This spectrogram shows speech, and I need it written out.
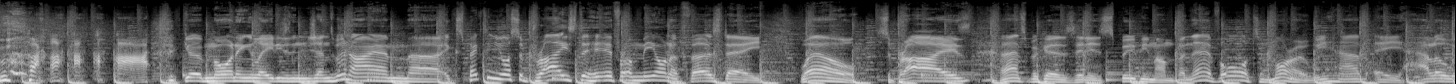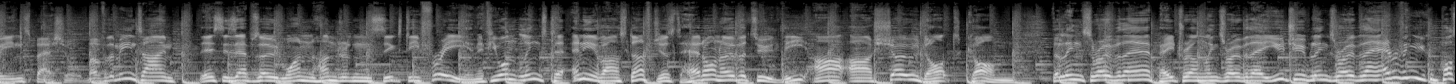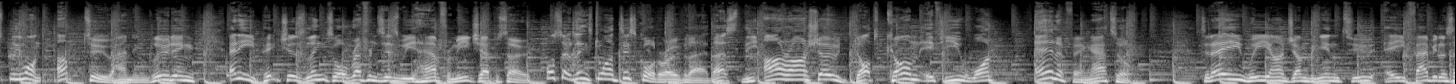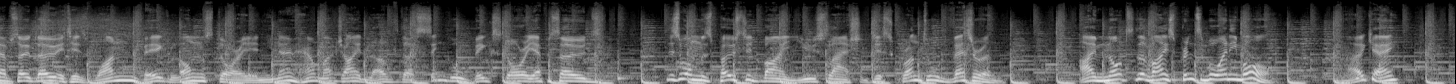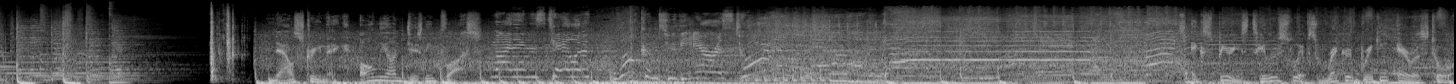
Good morning, ladies and gentlemen. I am uh, expecting your surprise to hear from me on a Thursday. Well, surprise! That's because it is Spoopy Month, and therefore tomorrow we have a Halloween special. But for the meantime, this is episode 163, and if you want links to any of our stuff, just head on over to therrshow.com. The links are over there, Patreon links are over there, YouTube links are over there, everything you could possibly want, up to and including any pictures, links, or references we have from each episode. Also, links to our Discord are over there. That's therrshow.com if you want anything at all. Today, we are jumping into a fabulous episode, though it is one big long story, and you know how much I love the single big story episodes. This one was posted by you slash disgruntled veteran. I'm not the vice principal anymore. Okay. Now streaming only on Disney Plus. My name is Taylor. Welcome to the Eras Tour. Experience Taylor Swift's record-breaking Eras Tour.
